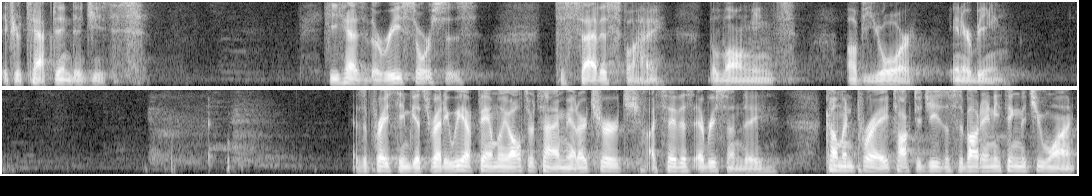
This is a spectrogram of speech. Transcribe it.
if you're tapped into Jesus. He has the resources to satisfy the longings of your inner being. As the praise team gets ready, we have family altar time at our church. I say this every Sunday. Come and pray. Talk to Jesus about anything that you want.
